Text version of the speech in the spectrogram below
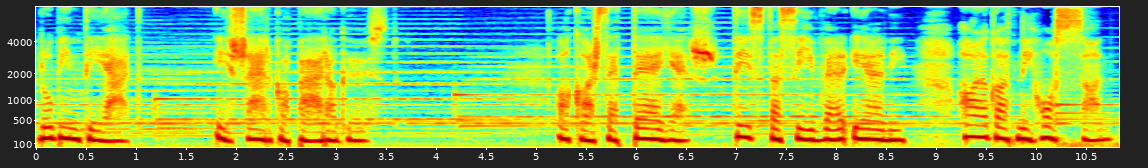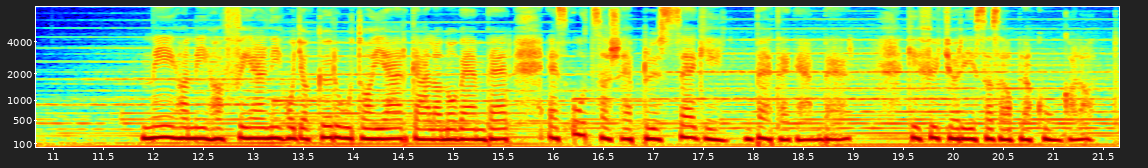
rubin téhát és sárga pára gőzt? Akarsz-e teljes, tiszta szívvel élni, hallgatni hosszan, Néha-néha félni, hogy a körúton járkál a november, ez utcaseprő szegény, beteg ember, ki fütyörész az ablakunk alatt.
